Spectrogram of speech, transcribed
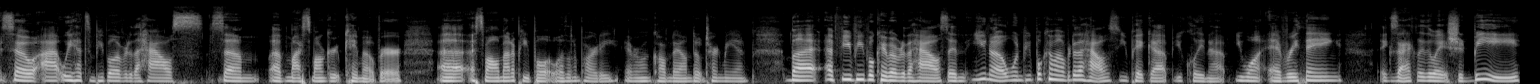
So I, we had some people over to the house. Some of my small group came over. Uh, a small amount of people. It wasn't a party. Everyone, calm down. Don't turn me in. But a few people came over to the house, and you know, when people come over to the house, you pick up, you clean up, you want everything exactly the way it should be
